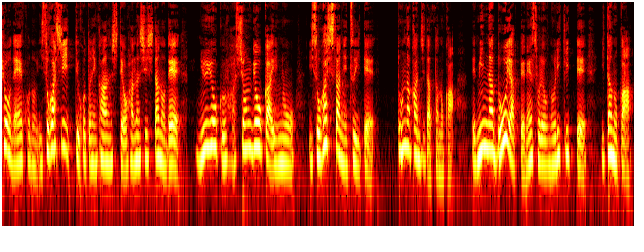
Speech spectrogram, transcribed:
今日ね、この忙しいっていうことに関してお話ししたので、ニューヨークファッション業界の忙しさについてどんな感じだったのか、みんなどうやってね、それを乗り切っていたのか、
